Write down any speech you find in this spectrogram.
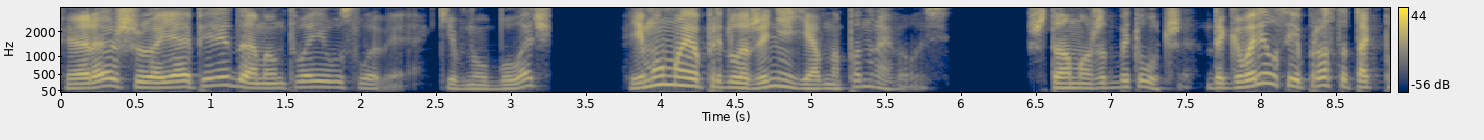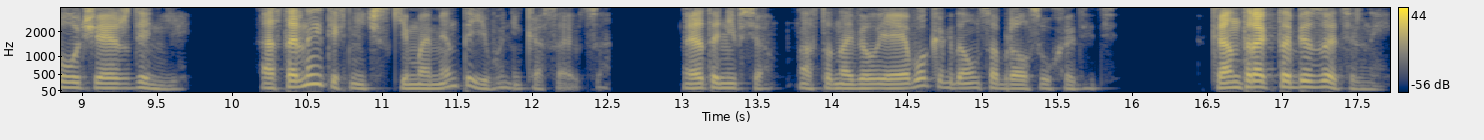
«Хорошо, я передам им твои условия», — кивнул Булач. Ему мое предложение явно понравилось. Что может быть лучше? Договорился и просто так получаешь деньги. Остальные технические моменты его не касаются. Это не все. Остановил я его, когда он собрался уходить. Контракт обязательный.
